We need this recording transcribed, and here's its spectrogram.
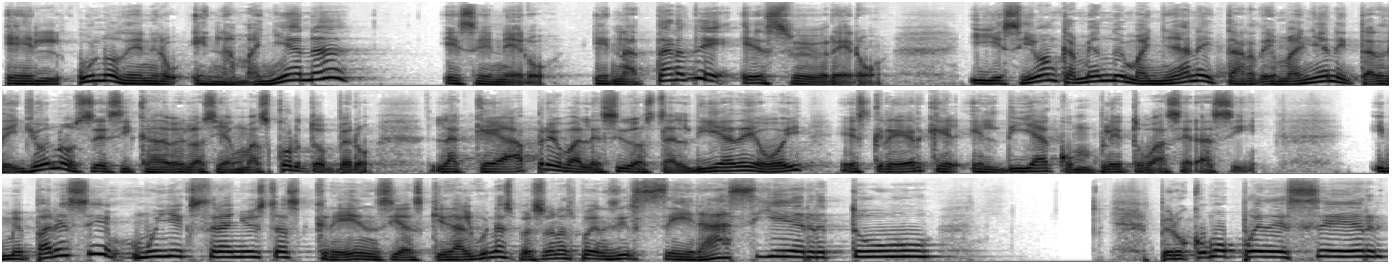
el 1 de enero en la mañana es enero, en la tarde es febrero. Y se iban cambiando de mañana y tarde, mañana y tarde. Yo no sé si cada vez lo hacían más corto, pero la que ha prevalecido hasta el día de hoy es creer que el día completo va a ser así. Y me parece muy extraño estas creencias que algunas personas pueden decir, ¿será cierto? Pero ¿cómo puede ser?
